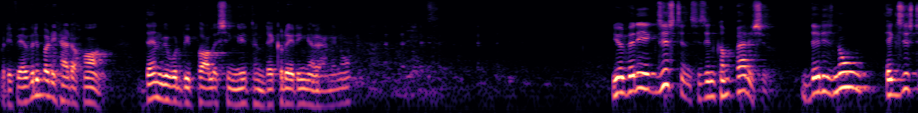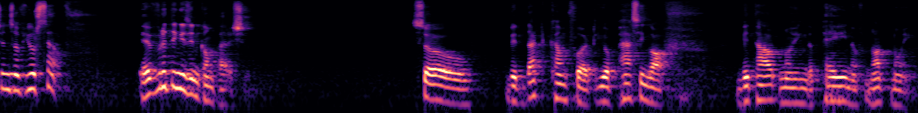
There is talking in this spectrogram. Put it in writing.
But if everybody had a horn, then we would be polishing it and decorating around, you know. Your very existence is in comparison. There is no existence of yourself. Everything is in comparison. So, with that comfort, you're passing off without knowing the pain of not knowing.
